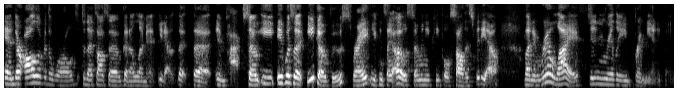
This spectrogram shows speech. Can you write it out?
and they're all over the world. So that's also going to limit, you know, the, the impact. So e- it was a ego boost, right? You can say, oh, so many people saw this video, but in real life didn't really bring me anything.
